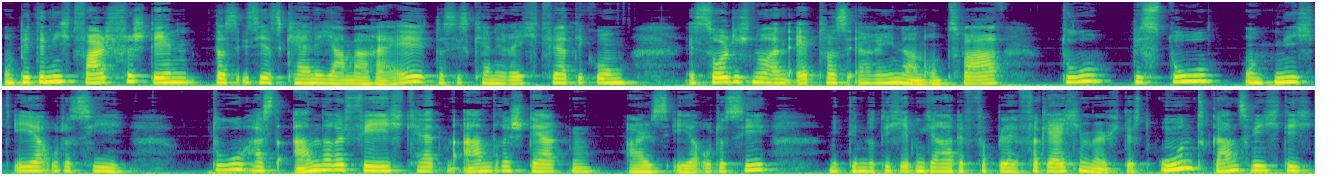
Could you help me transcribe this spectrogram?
Und bitte nicht falsch verstehen, das ist jetzt keine Jammerei, das ist keine Rechtfertigung. Es soll dich nur an etwas erinnern, und zwar, du bist du und nicht er oder sie. Du hast andere Fähigkeiten, andere Stärken als er oder sie, mit dem du dich eben gerade vergleichen möchtest. Und ganz wichtig,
